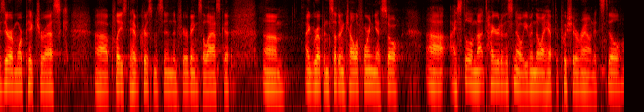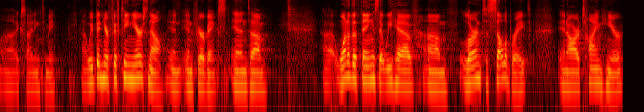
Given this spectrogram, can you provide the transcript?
is there a more picturesque uh, place to have Christmas in than Fairbanks, Alaska? Um, I grew up in Southern California, so uh, I still am not tired of the snow, even though I have to push it around. It's still uh, exciting to me. Uh, we've been here 15 years now in, in Fairbanks, and um, uh, one of the things that we have um, learned to celebrate in our time here,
